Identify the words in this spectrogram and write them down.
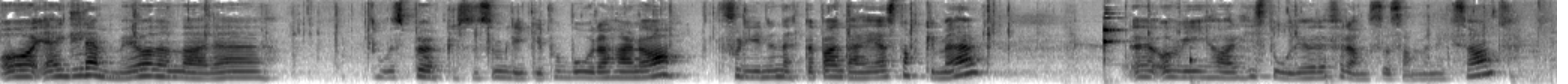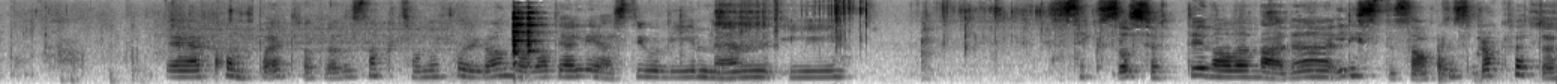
Og jeg glemmer jo den derre spøkelset som ligger på bordet her nå. Fordi det nettopp er deg jeg snakker med. Eh, og vi har historie og referanse sammen, ikke sant? Det jeg kom på etter at vi hadde snakket sammen forrige gang, var at jeg leste jo 'Vi menn' i 76, da den der listesaken sprakk, vet du.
